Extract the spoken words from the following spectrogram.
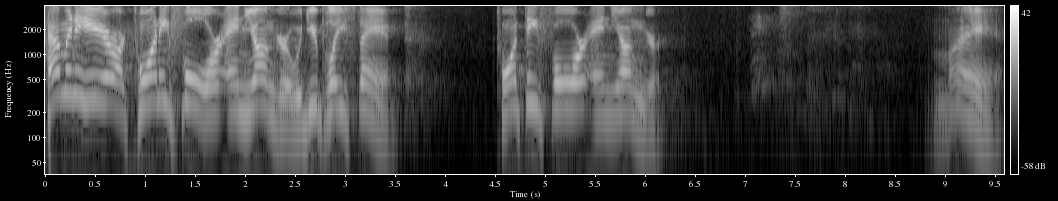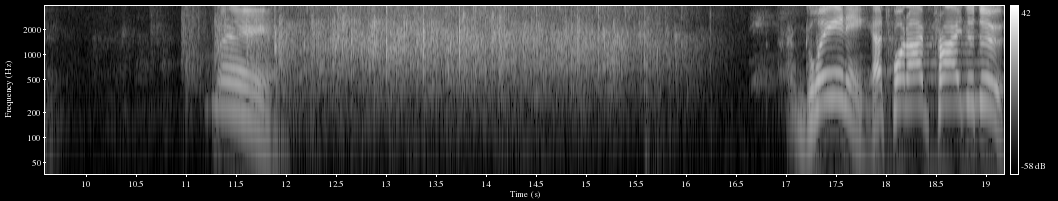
How many here are 24 and younger? Would you please stand? 24 and younger. Man. Man. Gleaning. That's what I've tried to do.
